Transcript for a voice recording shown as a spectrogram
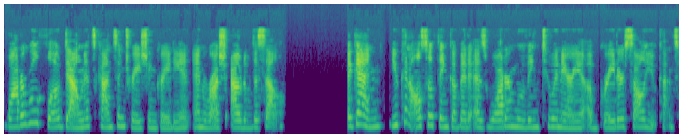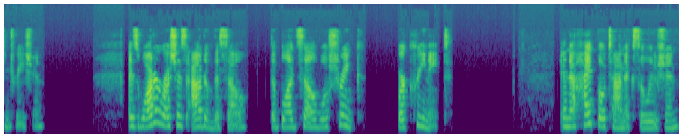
water will flow down its concentration gradient and rush out of the cell. Again, you can also think of it as water moving to an area of greater solute concentration. As water rushes out of the cell, the blood cell will shrink, or crenate. In a hypotonic solution,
